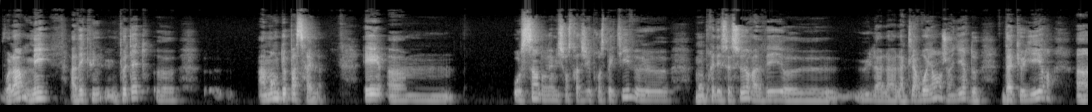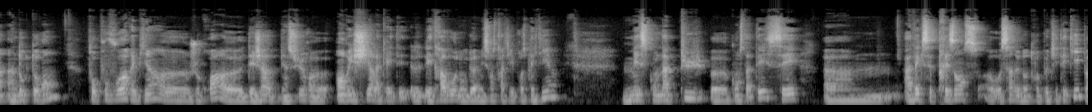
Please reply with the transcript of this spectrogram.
voilà, mais avec une, une peut-être euh, un manque de passerelle. Et euh, au sein de la mission stratégie prospective, euh, mon prédécesseur avait euh, eu la, la, la clairvoyance, je dire, d'accueillir un, doctorant pour pouvoir, eh bien, euh, je crois, déjà, bien sûr, enrichir la qualité, les travaux de la mission stratégie prospective, mais ce qu'on a pu constater, c'est avec cette présence au sein de notre petite équipe,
